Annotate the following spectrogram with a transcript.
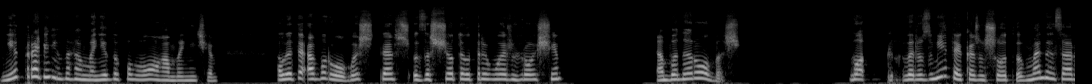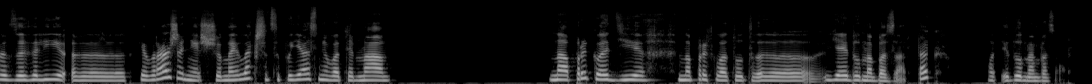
Ні тренінгами, ні допомогами, нічим. Але ти або робиш те, за що ти отримуєш гроші, або не робиш. Ну, ви розумієте, я кажу, що от в мене зараз взагалі е, таке враження, що найлегше це пояснювати на, на прикладі, наприклад, от, е, я йду на базар, так? От іду на базар.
